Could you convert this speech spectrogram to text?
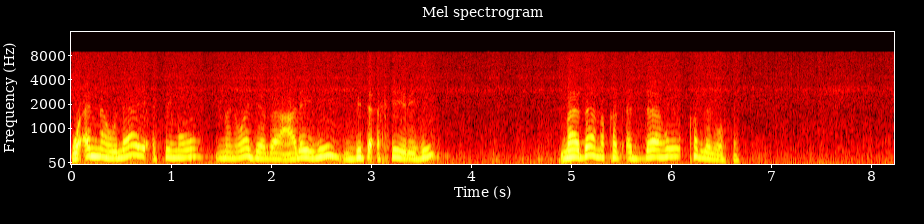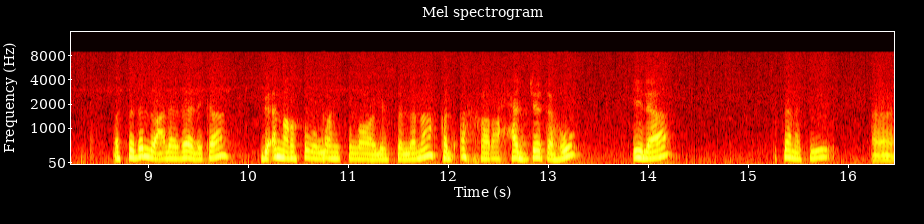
وأنه لا يأثم من وجب عليه بتأخيره ما دام قد أداه قبل الوفاة. واستدلوا على ذلك بأن رسول الله صلى الله عليه وسلم قد أخر حجته إلى سنة آه،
